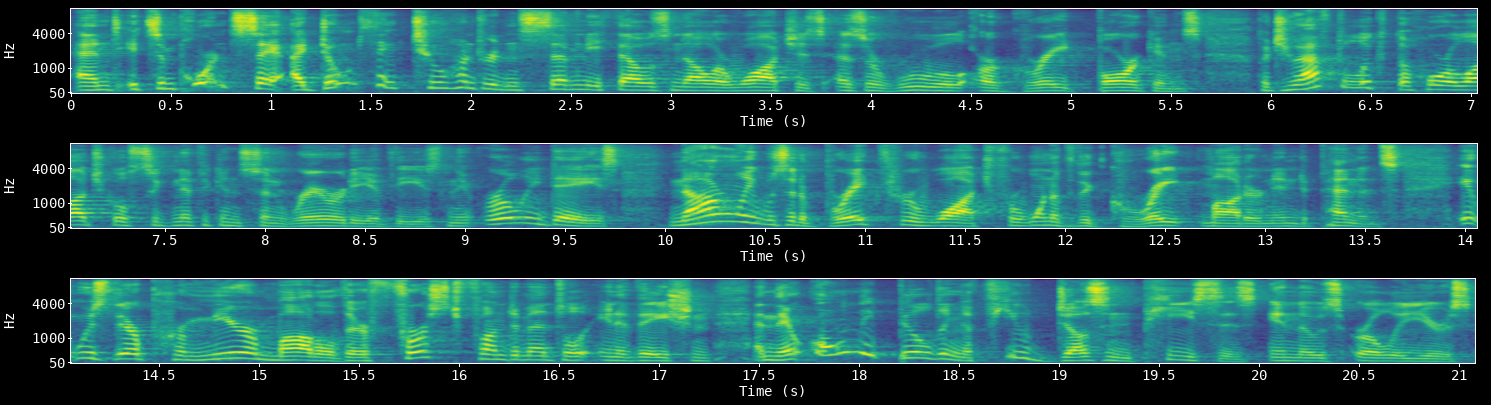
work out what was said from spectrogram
And it's important to say, I don't think $270,000 watches as a rule are great bargains, but you have to look at the horological significance significance and rarity of these. In the early days, not only was it a breakthrough watch for one of the great modern independents, it was their premier model, their first fundamental innovation, and they're only building a few dozen pieces in those early years.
